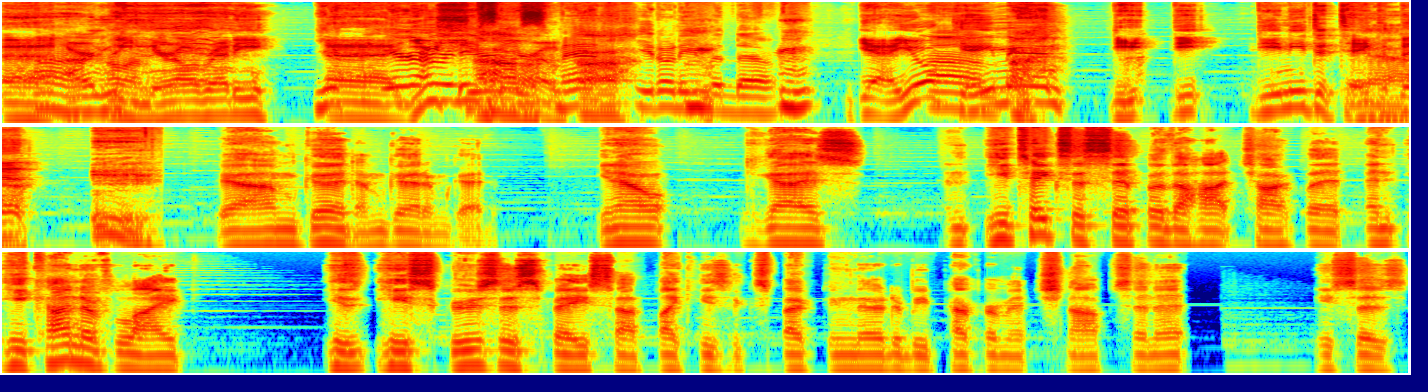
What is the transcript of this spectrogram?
Uh, aren't we um, here already? Yeah, uh, you're you already sure so so smashed. You don't even know. Yeah, you okay, Um, man? Do you, do, do you need to take Yeah. a bit? Yeah, I'm good. I'm good. I'm good. You know, you guys, and he takes a sip of the hot chocolate and he kind of like he he screws his face up like he's expecting there to be peppermint schnapps in it. He says,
